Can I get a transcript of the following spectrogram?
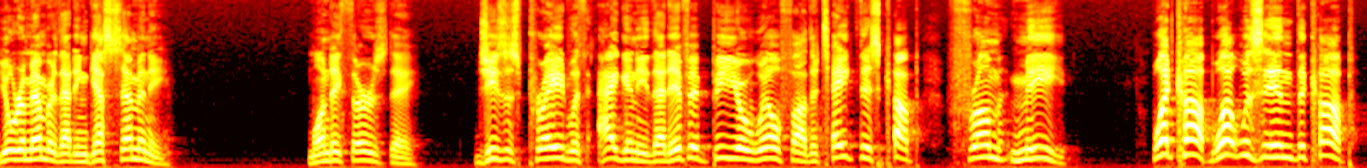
You'll remember that in Gethsemane, Maundy, Thursday, Jesus prayed with agony that if it be your will, Father, take this cup from me. What cup? What was in the cup?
